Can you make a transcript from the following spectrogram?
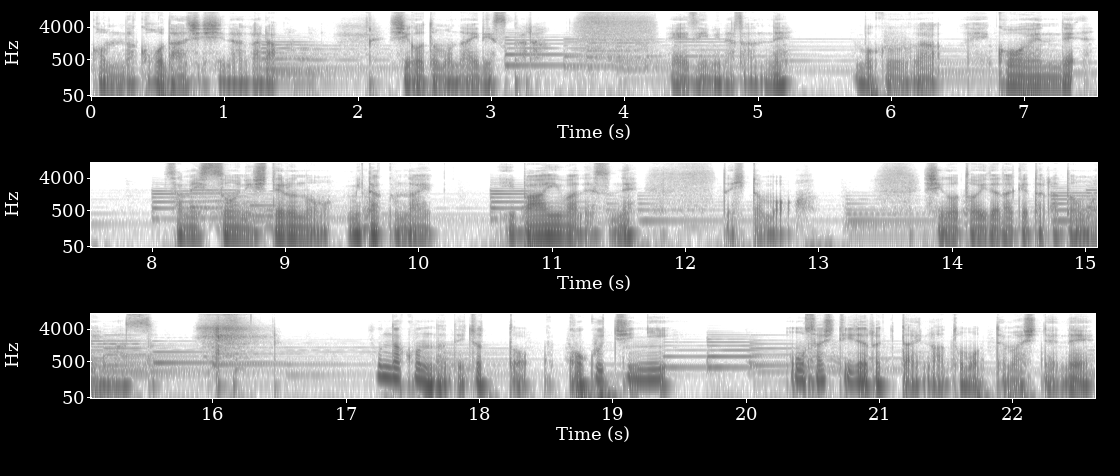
こんな講談師しながら仕事もないですから。えー、ぜひ皆さんね、僕が公園で寂しそうにしてるのを見たくない場合はですね、ぜひとも仕事をいただけたらと思います。そんなこんなでちょっと告知にをさせていただきたいなと思ってましてね、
